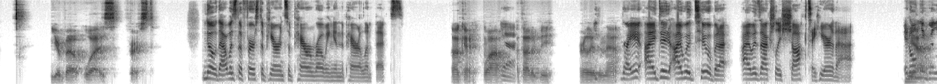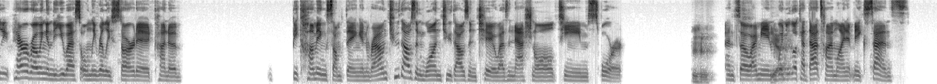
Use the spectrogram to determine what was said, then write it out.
your boat was first? No, that was the first appearance of para rowing in the Paralympics. Okay, wow. Yeah. I thought it'd be earlier than that. Right? I did. I would too, but I, I was actually shocked to hear that. It yeah. only really para rowing in the US only really started kind of becoming something in around 2001 2002 as a national team sport mm-hmm. and so i mean yeah. when you look at that timeline it makes sense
